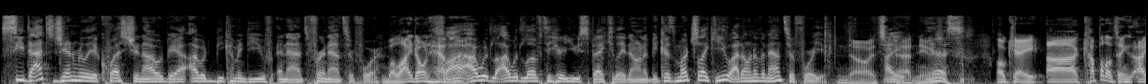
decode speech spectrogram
See, that's generally a question I would be I would be coming to you an answer, for an answer for. Well, I don't have. So I, I, would I would love to hear you speculate on it because much like you, I don't have an answer for you. No, it's I, bad news. Yes. Okay, a uh, couple of things. I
